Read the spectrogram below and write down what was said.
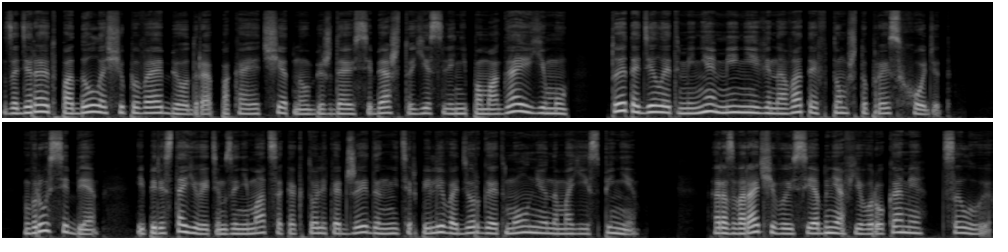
задирают подол, ощупывая бедра, пока я тщетно убеждаю себя, что если не помогаю ему, то это делает меня менее виноватой в том, что происходит. Вру себе — и перестаю этим заниматься, как только Джейден нетерпеливо дергает молнию на моей спине. Разворачиваюсь и, обняв его руками, целую.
